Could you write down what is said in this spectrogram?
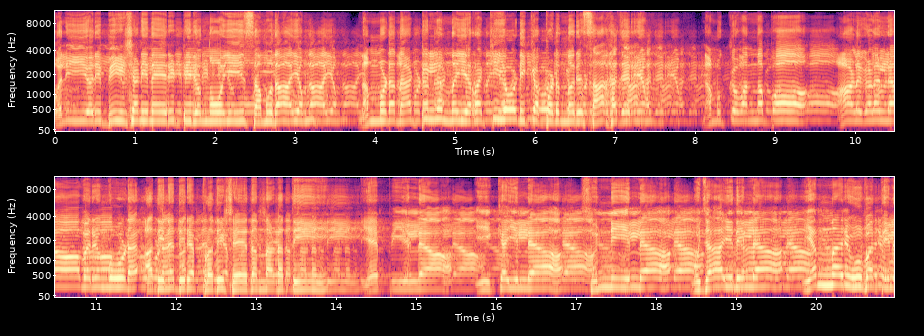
വലിയൊരു ഭീഷണി നേരിട്ടിരുന്നു ഈ സമുദായം. നമ്മുടെ നാട്ടിൽ നിന്ന് ഇറക്കിയോടിക്കപ്പെടുന്ന ഒരു സാഹചര്യം നമുക്ക് വന്നപ്പോ ആളുകളെല്ലാവരും കൂടെ അതിനെതിരെ പ്രതിഷേധം നടത്തി. എ പി ഇല്ല ഇല്ല സുന്നിയില്ല മുജാഹിദില്ല എന്ന രൂപത്തിൽ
